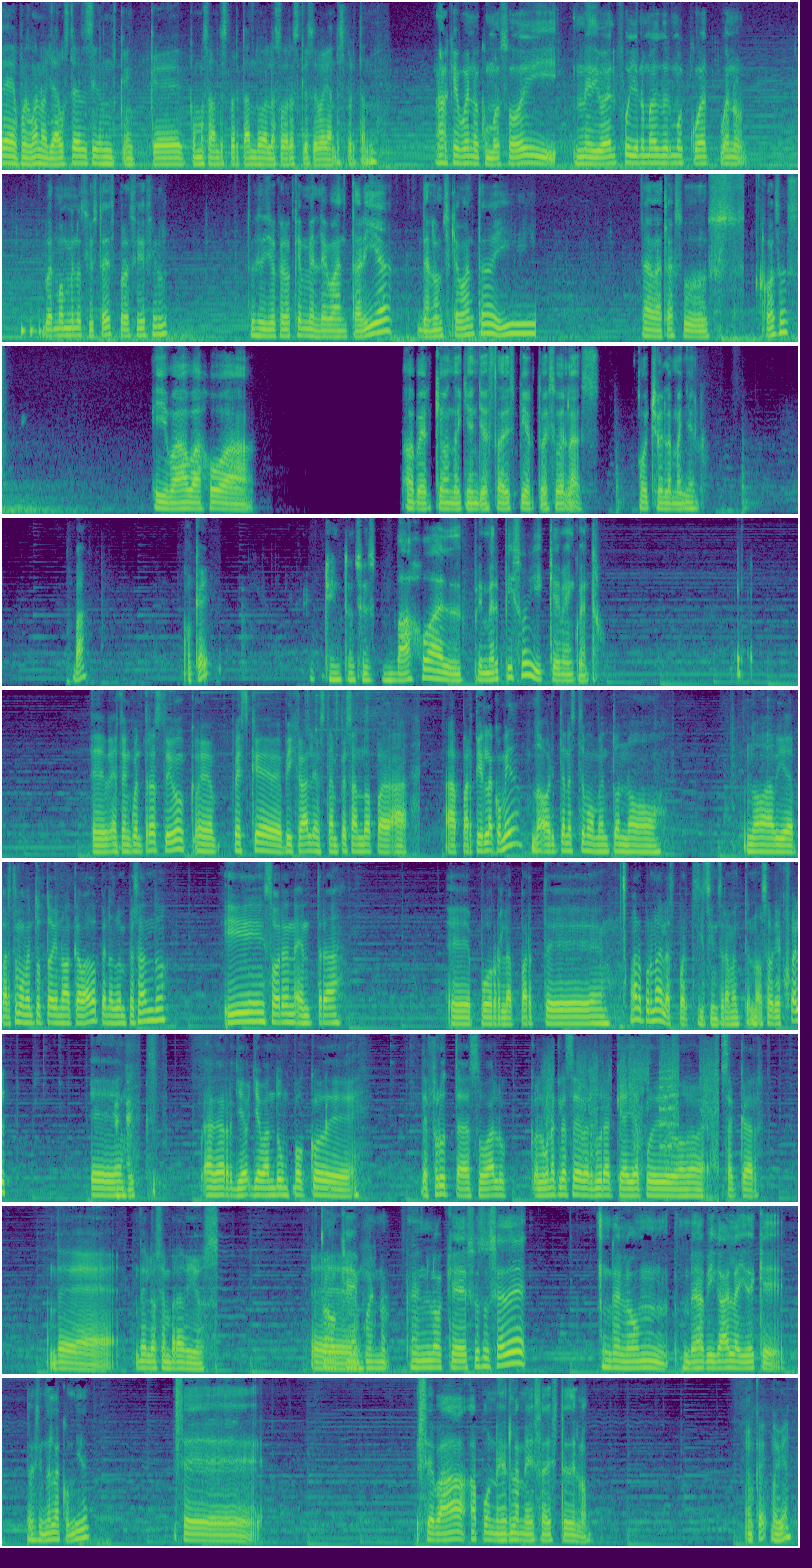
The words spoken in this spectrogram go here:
Eh, pues bueno, ya ustedes deciden en qué, cómo se van despertando a las horas que se vayan despertando. Ah, qué bueno, como soy medio elfo, yo nomás duermo cuatro, bueno, duermo menos que ustedes, por así decirlo. Entonces yo creo que me levantaría, Dalom se levanta y agarra sus cosas y va abajo a a ver qué onda, quién ya está despierto, eso de las 8 de la mañana. Ok. Ok, entonces bajo al primer piso y que me encuentro. Eh, te encuentras, te digo, eh, ves que Vijal está empezando a, pa- a- a partir la comida. No, ahorita en este momento no, no había, para este momento todavía no ha acabado, apenas va empezando. Y Soren entra eh, por la parte, bueno, por una de las puertas, sinceramente no sabría cuál. Eh, agar- lle- llevando un poco de, de frutas o algo, alguna clase de verdura que haya podido sacar de, de los sembradíos. Eh, Ok, bueno, en lo que eso sucede, Delon ve a Abigail ahí de que está haciendo la comida. Se se va a poner la mesa este Delon. Ok, muy bien.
